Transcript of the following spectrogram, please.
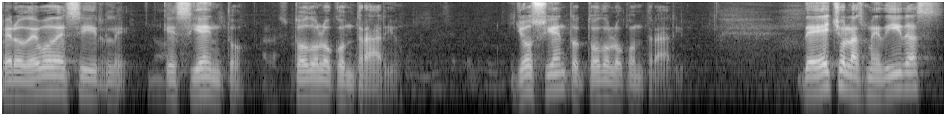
Pero debo decirle que siento todo lo contrario. Yo siento todo lo contrario. De hecho, las medidas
